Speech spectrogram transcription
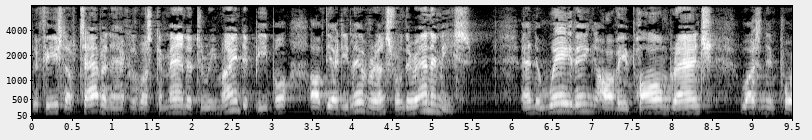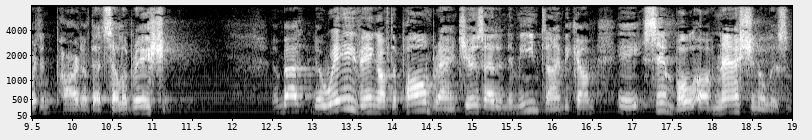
The Feast of Tabernacles was commanded to remind the people of their deliverance from their enemies. And the waving of a palm branch was an important part of that celebration. But the waving of the palm branches had in the meantime become a symbol of nationalism.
